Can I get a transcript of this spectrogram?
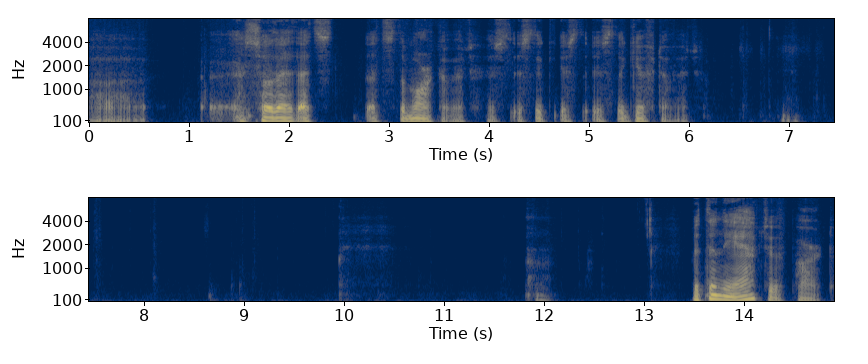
uh, so that that's that's the mark of it. Is is the is is the gift of it. But then the active part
